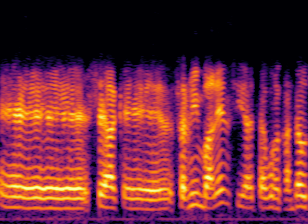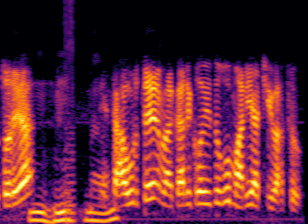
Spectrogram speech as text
e, zeak e, Fermin Valencia eta bueno, kantautorea, mm eta urte bakarriko ditugu mariachi batzuk.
